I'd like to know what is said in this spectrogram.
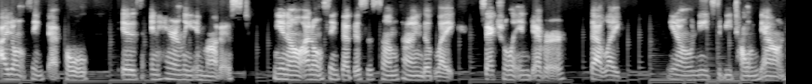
I don't think that pole is inherently immodest. You know, I don't think that this is some kind of like sexual endeavor that like, you know, needs to be toned down.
